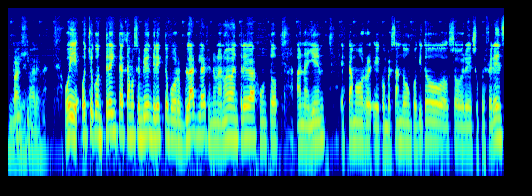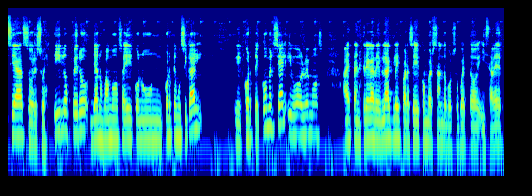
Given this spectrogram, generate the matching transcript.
Vale, vale, vale. Oye, 8 con 30, estamos en vivo en directo por Black Life en una nueva entrega junto a Nayem. Estamos eh, conversando un poquito sobre sus preferencias, sobre sus estilos, pero ya nos vamos a ir con un corte musical, eh, corte comercial y volvemos a esta entrega de Black Life para seguir conversando, por supuesto, y saber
